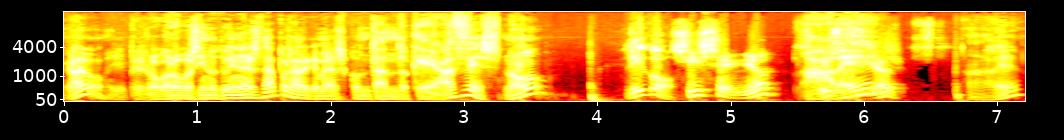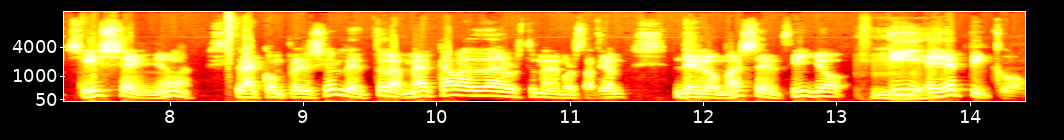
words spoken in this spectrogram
claro, pero luego, luego si no tuvieras esta, pues a ver qué me vas contando. ¿Qué haces, no? Digo. Sí, señor. A ver. Señor. A ver. Sí, señor. La comprensión lectora. Me acaba de dar usted una demostración de lo más sencillo y hmm. épico.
